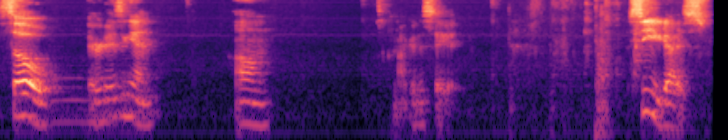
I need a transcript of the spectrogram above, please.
So there it is again. Um. I'm not gonna say it. See you guys.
